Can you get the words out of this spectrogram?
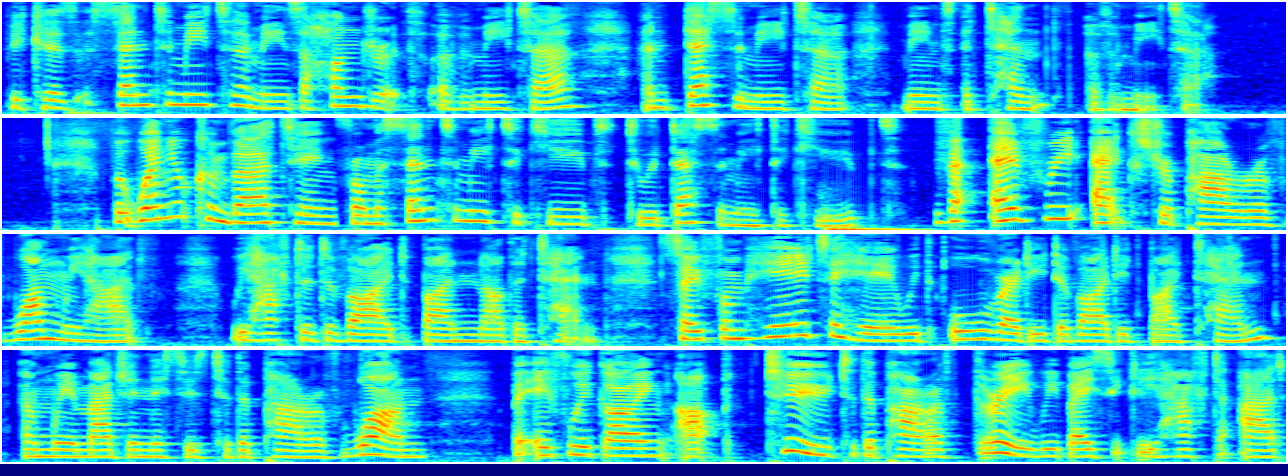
because centimetre means a hundredth of a metre and decimetre means a tenth of a metre. But when you're converting from a centimetre cubed to a decimetre cubed, for every extra power of 1 we have, we have to divide by another 10. So from here to here, we've already divided by 10, and we imagine this is to the power of 1. But if we're going up 2 to the power of 3, we basically have to add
